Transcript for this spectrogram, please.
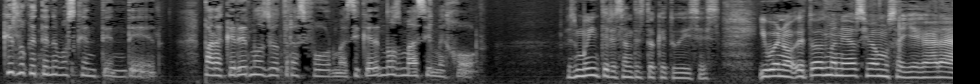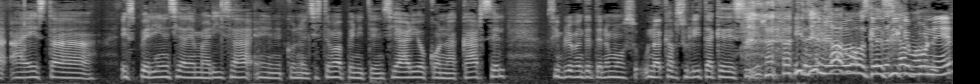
¿Qué es lo que tenemos que entender para querernos de otras formas y querernos más y mejor? Es muy interesante esto que tú dices. Y bueno, de todas maneras íbamos a llegar a, esta experiencia de Marisa con el sistema penitenciario, con la cárcel. Simplemente tenemos una capsulita que decir y tenemos que, decir, que poner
